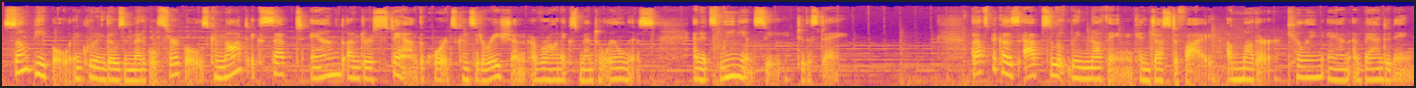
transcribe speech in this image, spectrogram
Some people, including those in medical circles, cannot accept and understand the court's consideration of Veronique's mental illness and its leniency to this day. That's because absolutely nothing can justify a mother killing and abandoning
